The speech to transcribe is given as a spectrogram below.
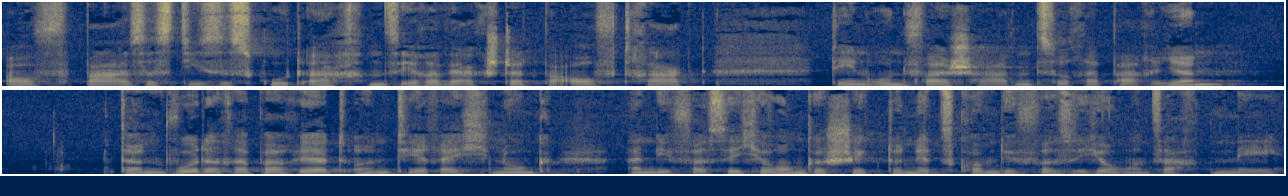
auf Basis dieses Gutachtens Ihre Werkstatt beauftragt, den Unfallschaden zu reparieren. Dann wurde repariert und die Rechnung an die Versicherung geschickt und jetzt kommt die Versicherung und sagt, nee,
